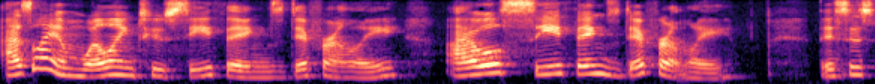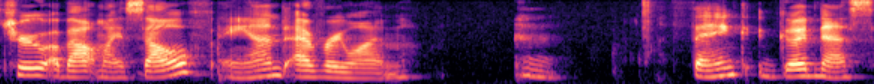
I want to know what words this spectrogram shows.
As I am willing to see things differently, I will see things differently. This is true about myself and everyone. Thank goodness.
